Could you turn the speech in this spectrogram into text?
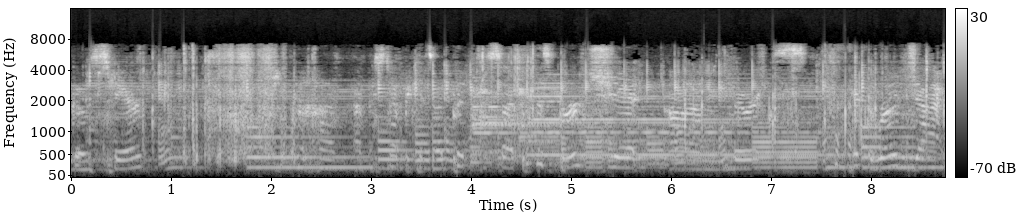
Facebook Osphere. Um, I messed up because I put this, I put this bird shit um, lyrics, hit the road jack,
